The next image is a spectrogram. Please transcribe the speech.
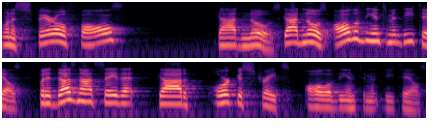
When a sparrow falls, God knows. God knows all of the intimate details, but it does not say that God orchestrates all of the intimate details.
